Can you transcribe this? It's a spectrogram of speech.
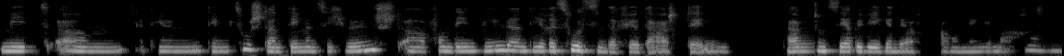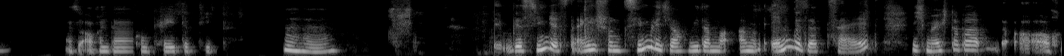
mit ähm, dem, dem, Zustand, den man sich wünscht, äh, von den Bildern, die Ressourcen dafür darstellen. Da habe ich schon sehr bewegende Erfahrungen gemacht. Mhm. Also auch ein ganz konkreter Tipp. Mhm. Wir sind jetzt eigentlich schon ziemlich auch wieder am Ende der Zeit. Ich möchte aber auch,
